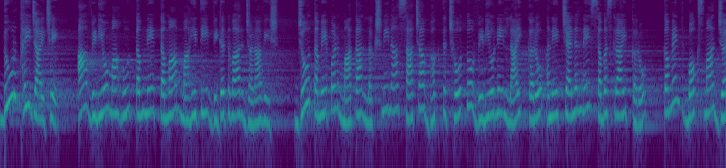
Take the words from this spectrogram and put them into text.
દૂર થઈ જાય છે. આ વિડીયોમાં હું તમને તમામ માહિતી વિગતવાર જણાવીશ. જો તમે પણ માતા લક્ષ્મીના સાચા ભક્ત છો તો વિડીયોને લાઈક કરો અને ચેનલને સબસ્ક્રાઇબ કરો. કમેન્ટ બોક્સમાં જય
